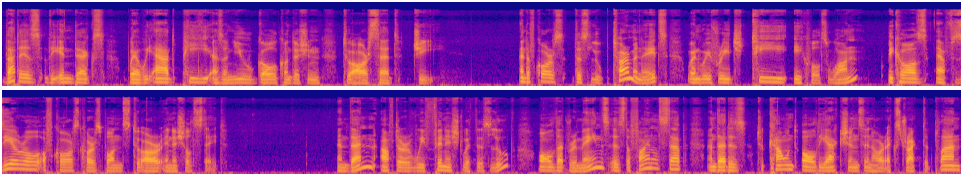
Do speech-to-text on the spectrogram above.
That is the index where we add p as a new goal condition to our set g. And of course, this loop terminates when we've reached t equals 1, because f0 of course corresponds to our initial state. And then, after we've finished with this loop, all that remains is the final step, and that is to count all the actions in our extracted plan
